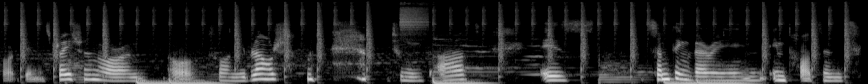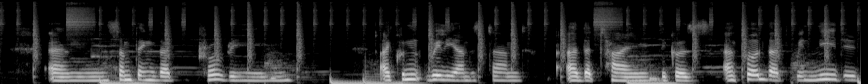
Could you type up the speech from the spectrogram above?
for demonstration or, or for Nuit Blanche, to meet art, is something very important and something that probably I couldn't really understand at that time because I thought that we needed,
